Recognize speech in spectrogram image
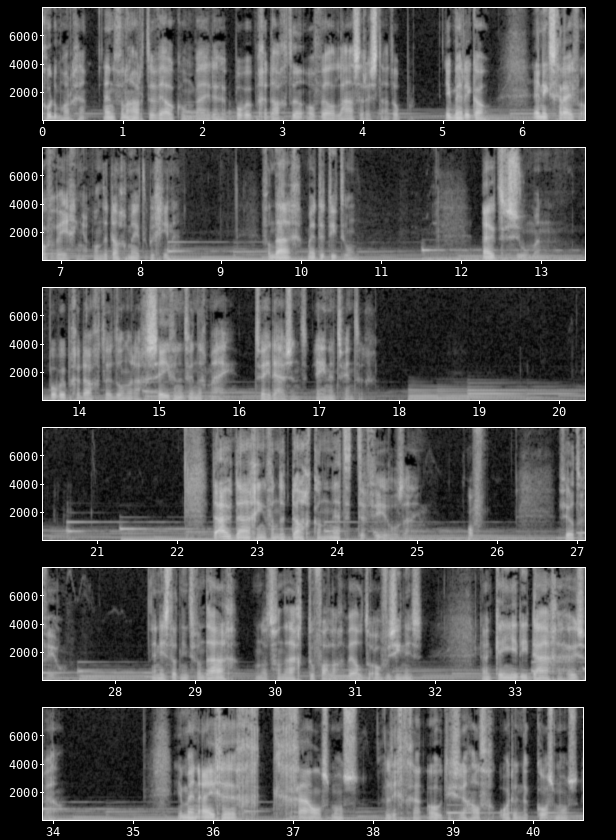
Goedemorgen en van harte welkom bij de Pop-up Gedachten, ofwel Lazarus staat op. Ik ben Rico en ik schrijf overwegingen om de dag mee te beginnen. Vandaag met de titel Uitzoomen. Pop-up Gedachten donderdag 27 mei 2021. De uitdaging van de dag kan net te veel zijn. Of veel te veel. En is dat niet vandaag, omdat vandaag toevallig wel te overzien is, dan ken je die dagen heus wel. In mijn eigen chaosmos, licht chaotische, half geordende kosmos,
